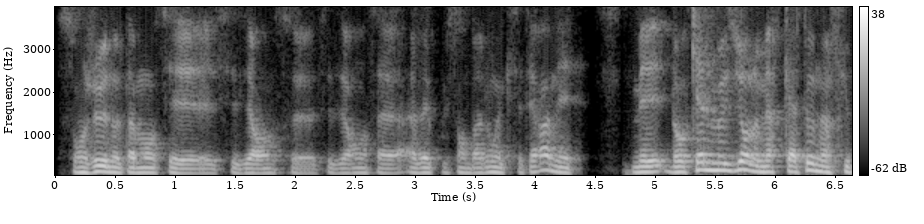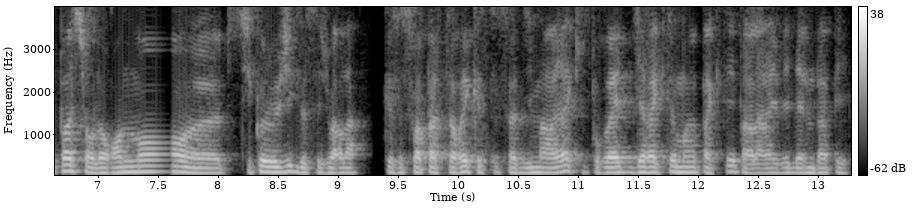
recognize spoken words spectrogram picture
son jeu, notamment ses, ses errances, euh, ses errances avec ou sans ballon, etc. Mais, dans quelle mesure le mercato n'influe pas sur le rendement psychologique de ces joueurs-là? Que ce soit Pastore, que ce soit Di Maria, qui pourrait être directement impacté par l'arrivée d'Mbappé?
